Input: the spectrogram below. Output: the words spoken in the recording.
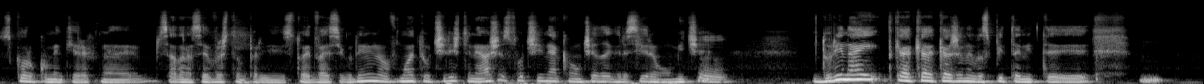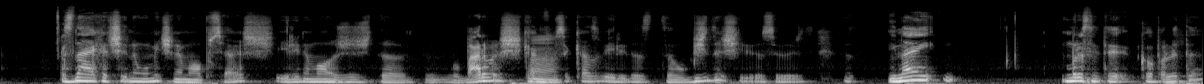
Скоро коментирахме, сега да не се връщам преди 120 години, но в моето училище нямаше случай някой момче да агресира момиче. м. Дори най, така кажа, невъзпитаните знаеха, че на момиче не мога да посягаш или не можеш да го барваш, както М. се казва, или да, да обиждаш, или да се... И най- мръсните копалета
